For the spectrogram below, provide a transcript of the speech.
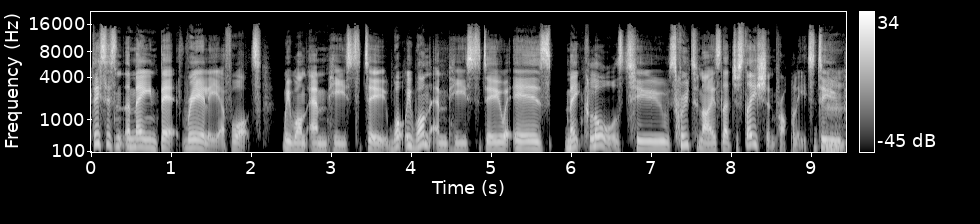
this isn't the main bit really of what we want MPs to do. What we want MPs to do is make laws to scrutinise legislation properly, to do Mm.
